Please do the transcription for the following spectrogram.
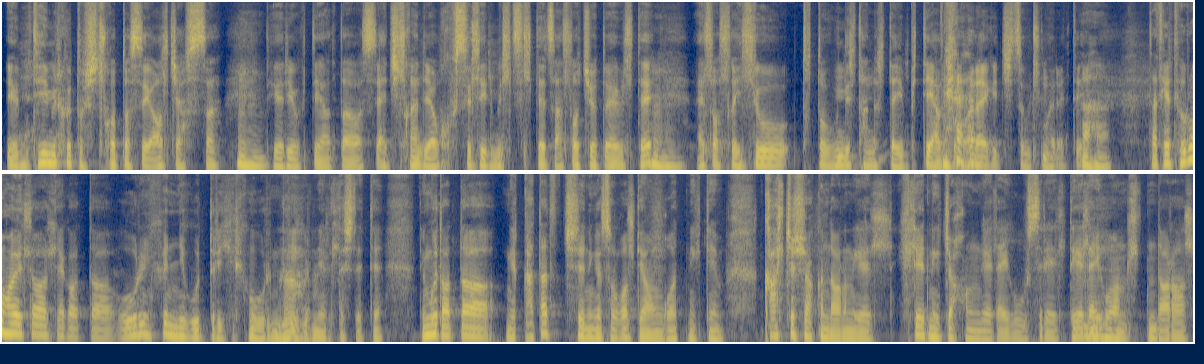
ер нь тиймэрхүү туршлагууд бас олж авсан. Тэгэхээр юу гэдэг одоо бас ажиллагаанд явах хүсэл эрмэлзэлтэй залуучууд байвал те аль болох илүү дутуу үнэр танартай юм битээ явж байгаарай гэж зөвлөмөр байна те. За тэгэхээр түрүүн хоёлоо бол яг одоо өөрийнх нь нэг өдрийг хэрхэн нь ярьлаа шүү дээ тий. Тэнгүүд одоо ингээ гадаад жишээ нэгээ сургуульд явангууд нэг тийм culture shock-нд орно гээл эхлээд нэг жоохон ингээл айгу үсрээл тэгэл айгу уналтанд ороод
